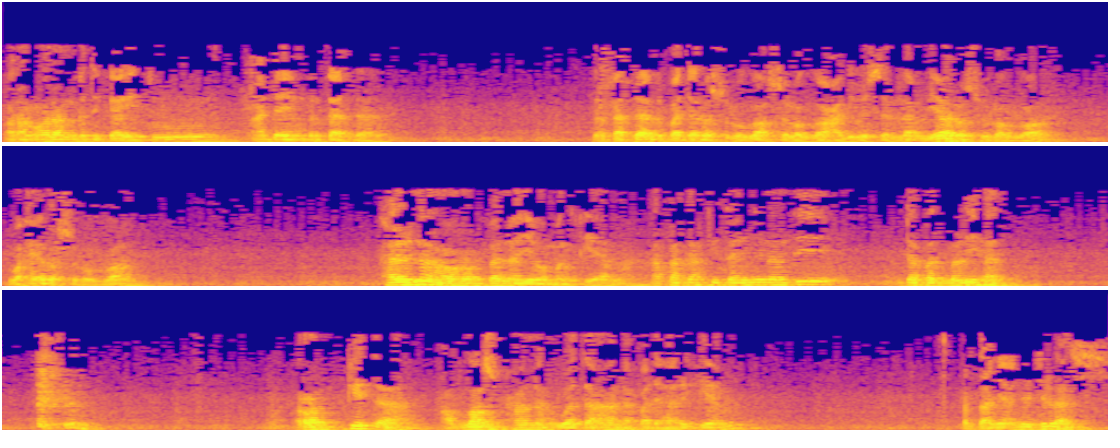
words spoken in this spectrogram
Orang-orang ketika itu ada yang berkata berkata kepada Rasulullah sallallahu alaihi wasallam, "Ya Rasulullah, wahai Rasulullah, hal nara rabbana yaumal qiyamah? Apakah kita ini nanti dapat melihat Rabb kita Allah Subhanahu wa taala pada hari kiamat?" Pertanyaannya jelas.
